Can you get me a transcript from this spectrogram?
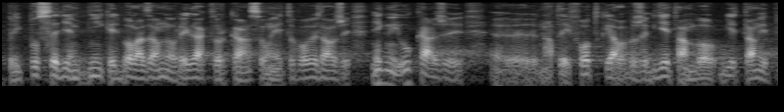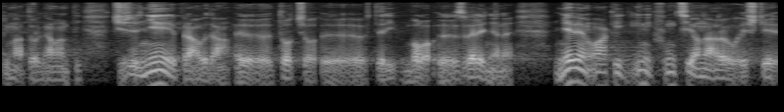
pri 7 dní, keď bola za mnou redaktorka, som jej to povedal, že nech mi ukáže na tej fotke, alebo že kde tam, bol, kde tam je primátor Galanty. Čiže nie je pravda to, čo vtedy bolo zverejnené. Neviem, o akých iných funkcionárov ešte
